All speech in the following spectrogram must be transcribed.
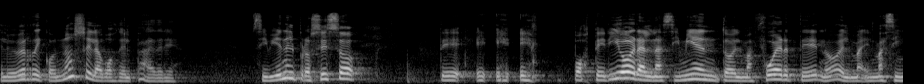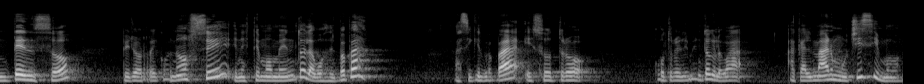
El bebé reconoce la voz del padre. Si bien el proceso e, e, es, posterior al nacimiento, el más fuerte, ¿no? el, más intenso, pero reconoce en este momento la voz del papá. Así que el papá es otro, otro elemento que lo va a calmar muchísimo.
